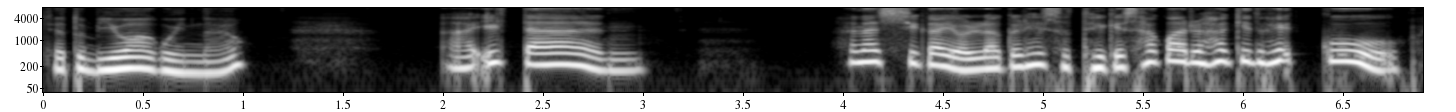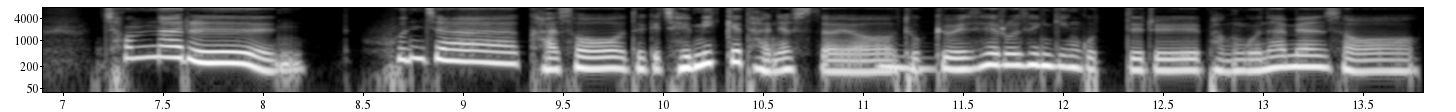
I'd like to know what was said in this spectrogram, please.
제가 또 미워하고 있나요? 아, 일단 하나 씨가 연락을 해서 되게 사과를 하기도 했고 첫날은 혼자 가서 되게 재밌게 다녔어요. 음. 도쿄에 새로 생긴 곳들을 방문하면서.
